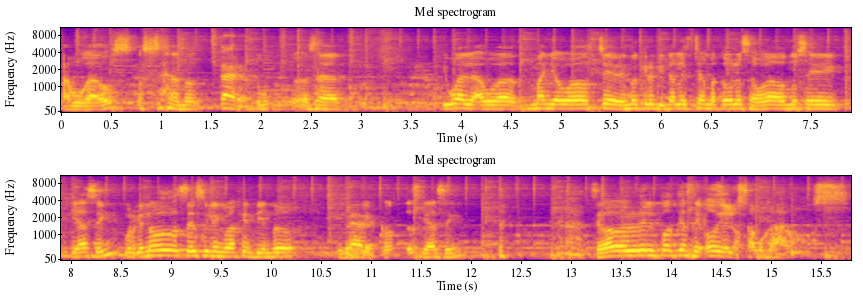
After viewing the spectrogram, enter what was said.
abogados, o sea, no, Claro. como- o sea, igual abogado, manjo abogados chévere, no quiero quitarles chamba a todos los abogados, no sé qué hacen, porque no sé su lenguaje, entiendo Claro. que cosas que hacen. Se va a volver el podcast de odio a los abogados.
